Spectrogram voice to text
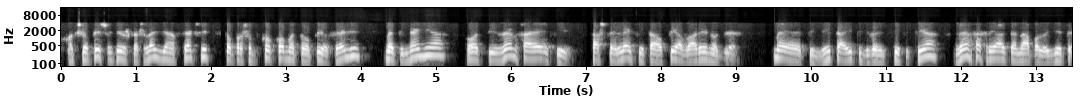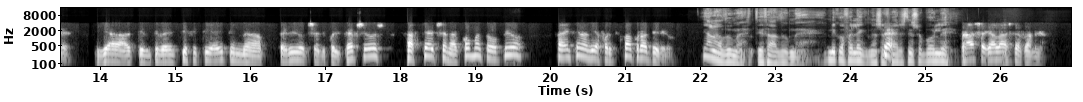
αξιοποιήσει ο κύριος Κασελάκη για να φτιάξει το προσωπικό κόμμα το οποίο θέλει, με την έννοια ότι δεν θα έχει τα στελέχη τα οποία βαρύνονται με την ήττα ή την κυβερνητική θητεία, δεν θα χρειάζεται να απολογείται για την κυβερνητική θητεία ή την περίοδο της αντιπολιτεύσεως, θα φτιάξει ένα κόμμα το οποίο θα έχει ένα διαφορετικό ακροατήριο. Για να δούμε τι θα δούμε. Νίκο Φελέκη, να σε ναι. ευχαριστήσω πολύ. Να σε καλά, Στέφανε.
